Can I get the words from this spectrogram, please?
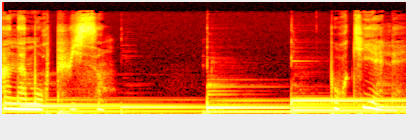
un amour puissant pour qui elle est.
